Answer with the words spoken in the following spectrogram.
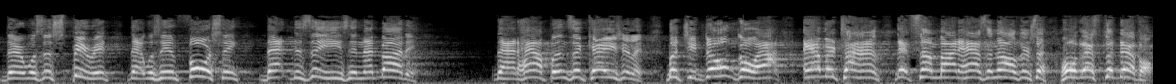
there was a spirit that was enforcing that disease in that body. That happens occasionally. But you don't go out every time that somebody has an ulcer and say, oh, that's the devil.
